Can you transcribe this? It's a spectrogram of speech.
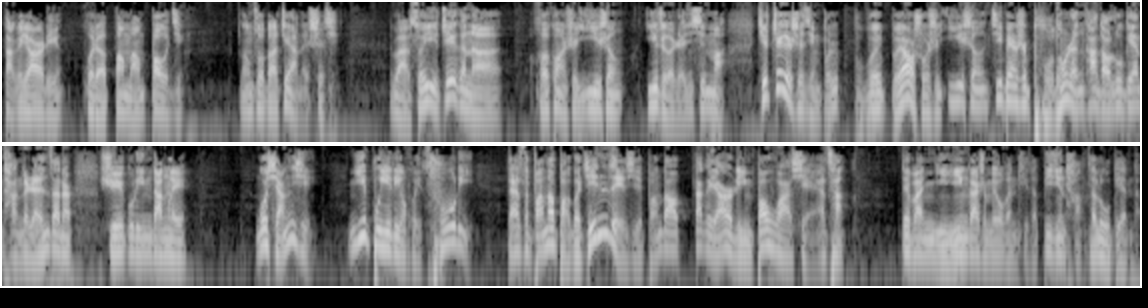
打个幺二零，或者帮忙报警，能做到这样的事情，对吧？所以这个呢，何况是医生，医者仁心嘛。其实这个事情不是不不不要说是医生，即便是普通人看到路边躺个人在那儿血骨淋当的，我相信你不一定会处理，但是帮他报个警这些，帮到打个幺二零保护下现场，对吧？你应该是没有问题的，毕竟躺在路边的。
